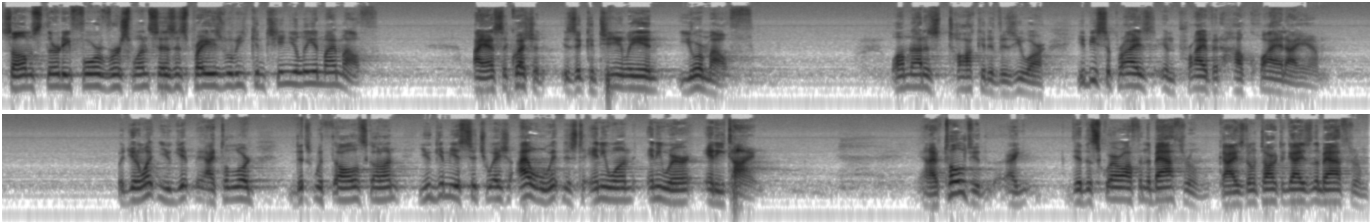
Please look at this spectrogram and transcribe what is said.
Psalms 34, verse 1 says, His praise will be continually in my mouth. I ask the question Is it continually in your mouth? Well, I'm not as talkative as you are. You'd be surprised in private how quiet I am. But you know what? You get me. I told the Lord, this, with all that's going on, you give me a situation, I will witness to anyone, anywhere, anytime. And I've told you, I did the square off in the bathroom. Guys don't talk to guys in the bathroom.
